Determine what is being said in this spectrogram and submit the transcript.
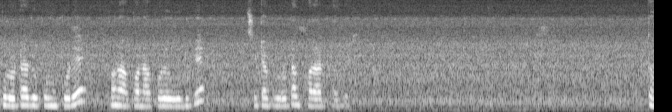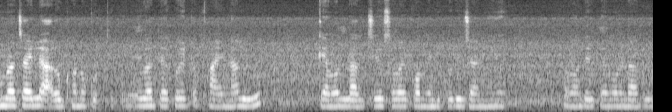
পুরোটা রকম করে কণা কণা করে উঠবে, সেটা পুরোটা ভরাট হবে। তোমরা চাইলে আরও ঘন করতে পারো। এবার দেখো এটা ফাইনাল লুক কেমন লাগছে? সবাই কমেন্ট করে জানিয়ে তোমাদের কেমন লাগল?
